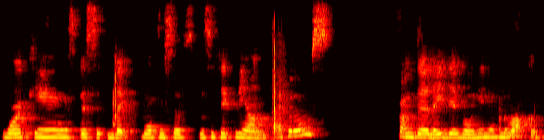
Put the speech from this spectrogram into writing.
working specific, like working specifically on placoderms from the late Devonian of Morocco.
